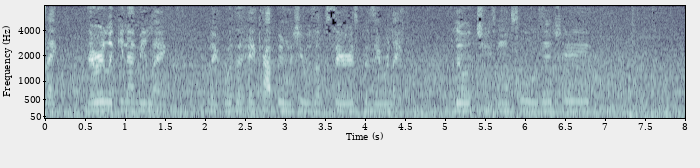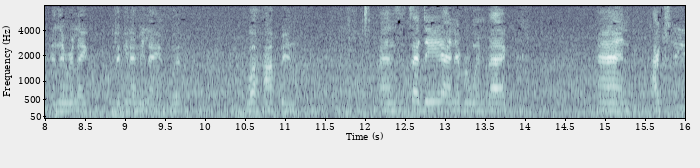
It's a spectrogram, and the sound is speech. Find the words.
like they were looking at me like, like what the heck happened when she was upstairs? Because they were like little chismosos and shit. And they were like looking at me like, what, what happened? And since that day, I never went back. And actually,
